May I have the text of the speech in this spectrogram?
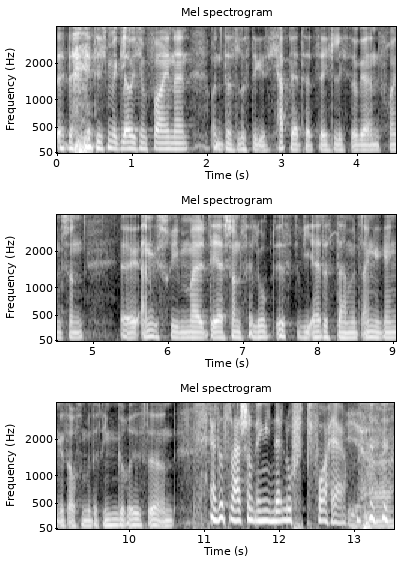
äh, da hätte ich mir, glaube ich, im Vorhinein, und das Lustige ist, ich habe ja tatsächlich sogar einen Freund schon äh, angeschrieben, mal der schon verlobt ist, wie er das damals angegangen ist, auch so mit Ringgröße und Also es war schon irgendwie in der Luft vorher. ja.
